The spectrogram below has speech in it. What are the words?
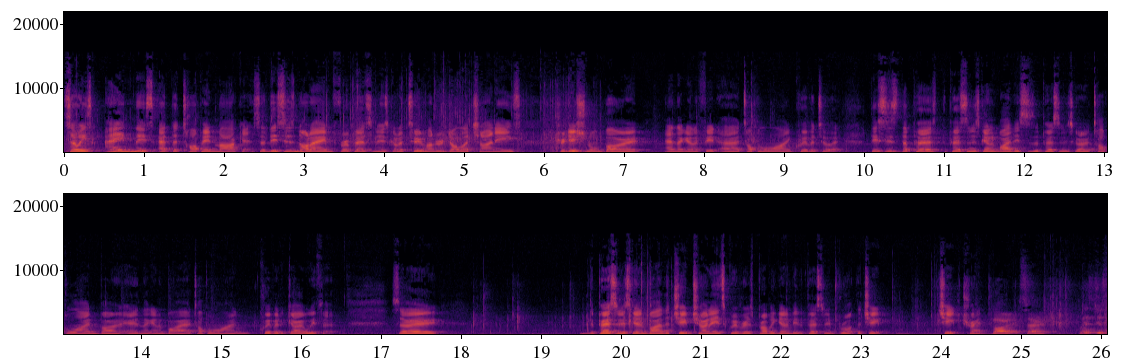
So he's aimed this at the top end market. So this is not aimed for a person who's got a $200 Chinese traditional bow and they're going to fit a top of the line quiver to it. This is the person, the person who's going to buy this is the person who's got a top of the line bow and they're going to buy a top of the line quiver to go with it. So the person who's going to buy the cheap Chinese quiver is probably going to be the person who brought the cheap, cheap trad bow. So let's just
